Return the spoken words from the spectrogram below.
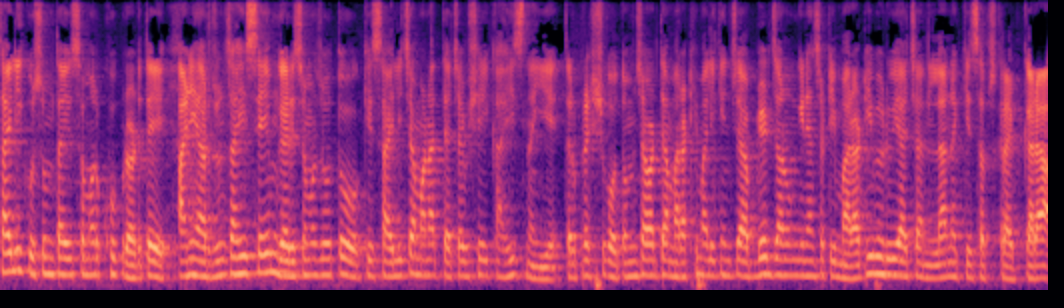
सायली कुसुमताई समोर खूप रडते आणि अर्जुनचाही सेम गैरसमज होतो की सायलीच्या मनात त्याच्याविषयी काहीच नाहीये. तर प्रेक्षक तुमच्या आवडत्या मराठी मालिकेंचे अपडेट जाणून घेण्यासाठी मराठी व्हिडिओ या चॅनलला नक्की सबस्क्राईब करा.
